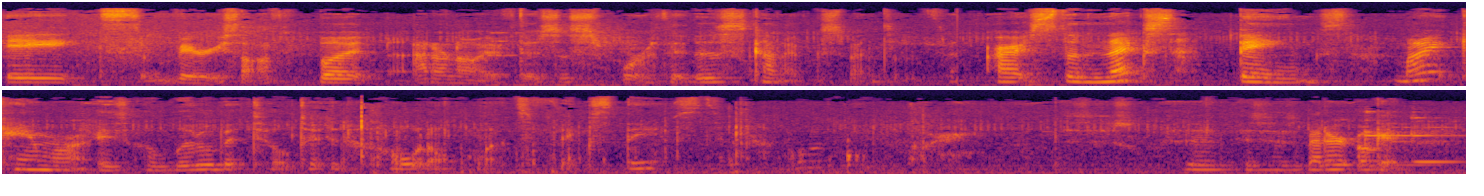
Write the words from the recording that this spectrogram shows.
it's very soft. But I don't know if this is worth it. This is kind of expensive. All right so the next things. My camera is a little bit tilted. Hold on let's fix this. This is, is this better. Okay.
